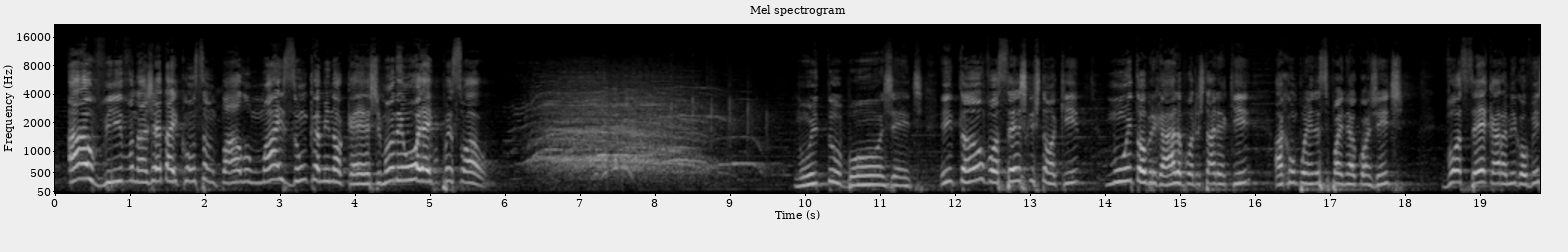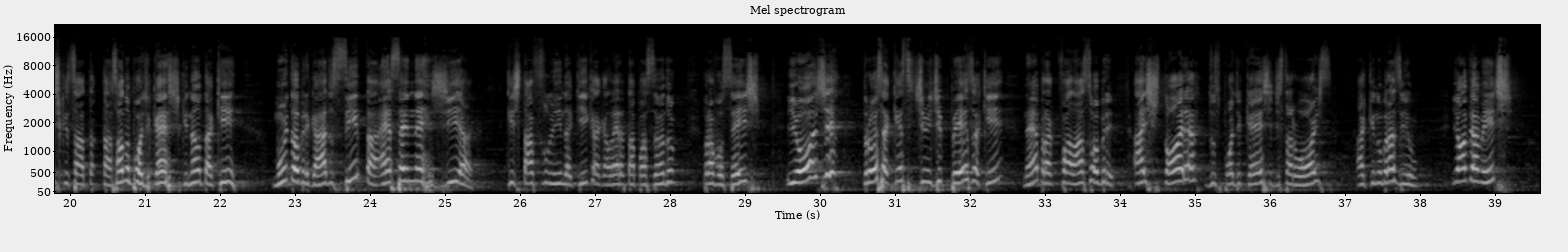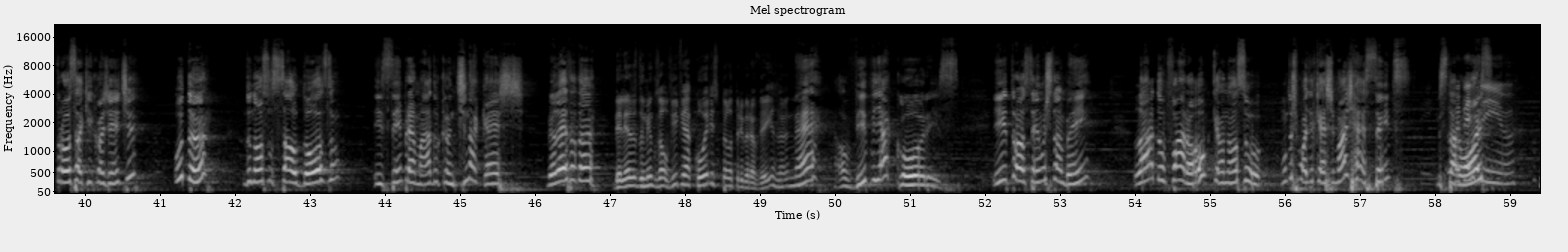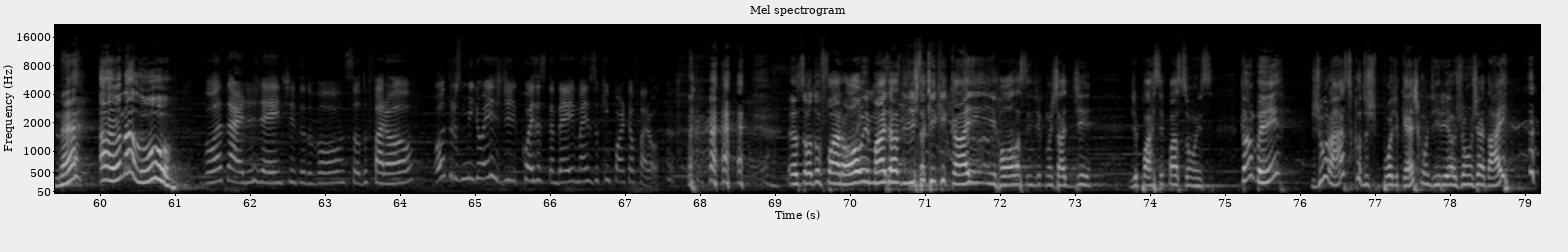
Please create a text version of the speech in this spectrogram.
ao vivo na JediCon São Paulo, mais um CaminoCast. Mandem um oi aí pro pessoal. Muito bom, gente. Então, vocês que estão aqui, muito obrigado por estarem aqui acompanhando esse painel com a gente. Você, cara amigo ouvinte, que está só no podcast, que não está aqui, muito obrigado. Sinta essa energia que está fluindo aqui, que a galera está passando para vocês. E hoje trouxe aqui esse time de peso aqui, né, para falar sobre a história dos podcasts de Star Wars aqui no Brasil. E obviamente trouxe aqui com a gente o Dan, do nosso saudoso e sempre amado Cantina Cast. Beleza, Dan? Beleza, domingos ao vivo e a cores pela primeira vez, né? Né? Ao vivo e a cores. E trouxemos também lá do Farol, que é o nosso um dos podcasts mais recentes do Star Wars, né? A Ana Lu. Boa tarde, gente. Tudo bom? Sou do Farol. Outros milhões de coisas também, mas o que importa é o Farol. Eu sou do Farol e mais a lista aqui que cai e rola assim de quantidade de, de participações. Também Jurássico dos podcasts, como diria o João Jedi,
